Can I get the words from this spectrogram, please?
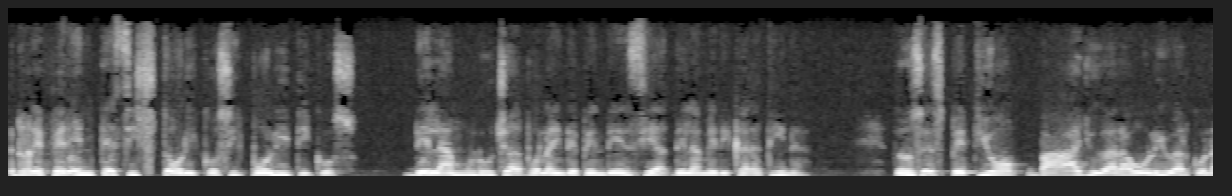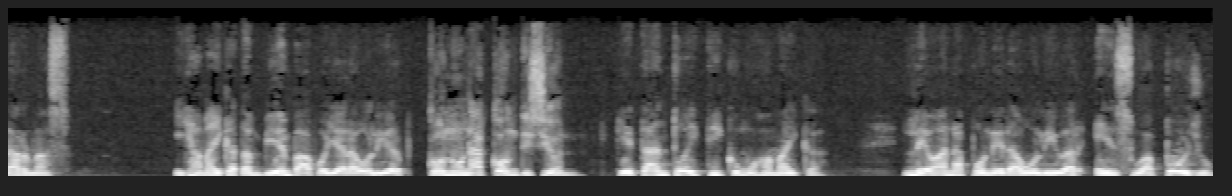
referentes históricos y políticos de la lucha por la independencia de la América Latina. Entonces, Petión va a ayudar a Bolívar con armas y Jamaica también va a apoyar a Bolívar. Con una condición que tanto Haití como Jamaica le van a poner a Bolívar en su apoyo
